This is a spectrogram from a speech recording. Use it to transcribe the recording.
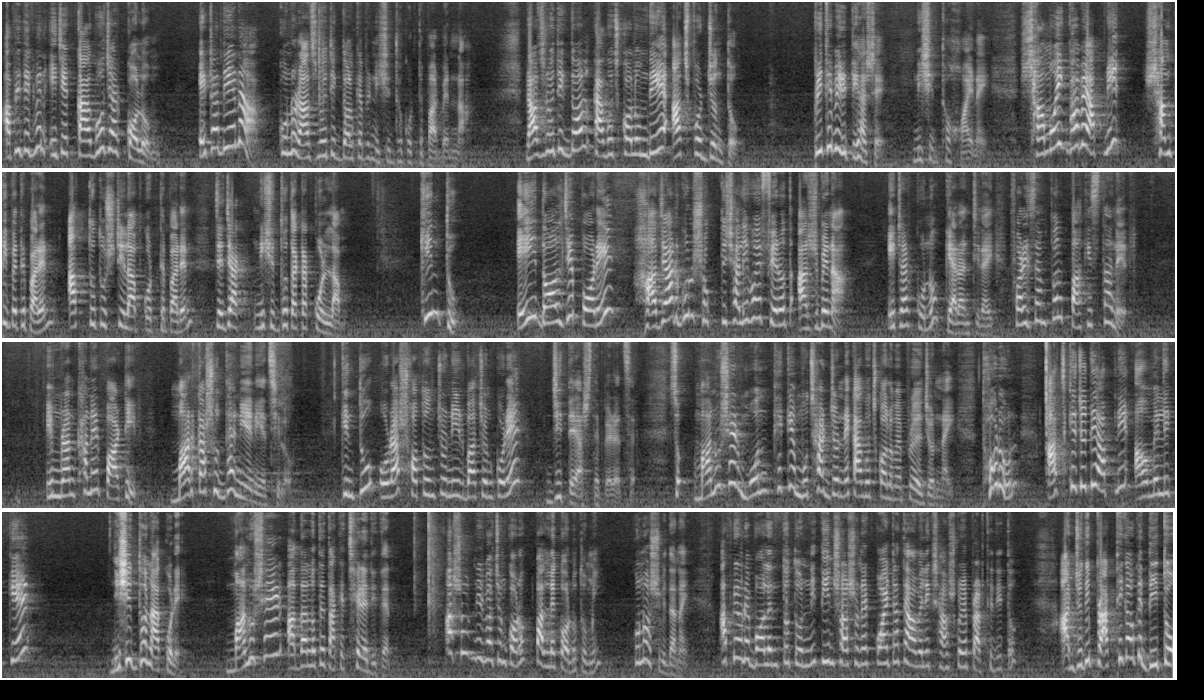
আপনি দেখবেন এই যে কাগজ আর কলম, এটা দিয়ে না কোনো রাজনৈতিক দলকে আপনি নিষিদ্ধ করতে পারবেন না। রাজনৈতিক দল কাগজ কলম দিয়ে আজ পর্যন্ত পৃথিবীর ইতিহাসে নিষিদ্ধ হয় নাই। সাময়িকভাবে আপনি শান্তি পেতে পারেন, আত্মতুষ্টি লাভ করতে পারেন, যে যাক নিষিদ্ধতা একটা করলাম। কিন্তু এই দল যে পরে হাজার গুণ শক্তিশালী হয়ে ফেরত আসবে না, এটার কোনো গ্যারান্টি নাই। ফর এক্সাম্পল পাকিস্তানের ইমরান খানের পার্টির মার্কা সুদ্ধা নিয়ে নিয়েছিল। কিন্তু ওরা স্বতন্ত্র নির্বাচন করে জিতে আসতে পেরেছে। সো মানুষের মন থেকে মুছার জন্য কাগজ কলমের প্রয়োজন নাই। ধরুন, আজকে যদি আপনি আওয়ামী লীগকে নিষিদ্ধ না করে মানুষের আদালতে তাকে ছেড়ে দিতেন আসো নির্বাচন করো, পারলে করো তুমি, কোনো অসুবিধা নাই। আপনি আমরা বলেন তো, তন্নি তিনশো আসনের কয়টাতে আওয়ামী লীগ সাহস করে প্রার্থী দিত? আর যদি প্রার্থী কাউকে দিত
